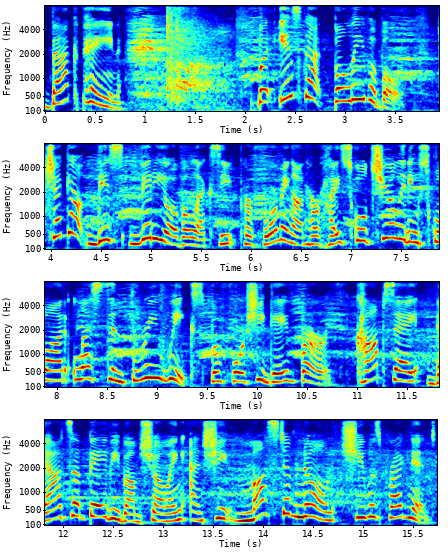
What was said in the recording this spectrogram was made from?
back pain. But is that believable? Check out this video of Alexee performing on her high school cheerleading squad less than three weeks before she gave birth. Cops say that's a baby bump showing, and she must have known she was pregnant.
